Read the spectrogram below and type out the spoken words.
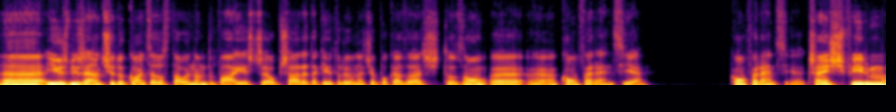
E, I już zbliżając się do końca, zostały nam dwa jeszcze obszary, takie, które bym chciał pokazać. To są e, e, konferencje. Konferencje. Część firm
